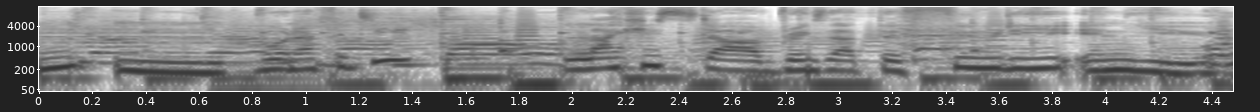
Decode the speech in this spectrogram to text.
Mm-mm. Bon appetit. Lucky Star brings out the foodie in you.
